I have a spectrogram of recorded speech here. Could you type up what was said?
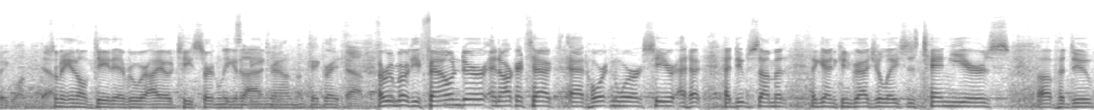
big one. Yeah. So making all data everywhere, IoT certainly going to be around. Okay, great. Yeah. Arun Murthy, founder and architect at Hortonworks here at Hadoop Summit. Again, congratulations, 10 years of Hadoop,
